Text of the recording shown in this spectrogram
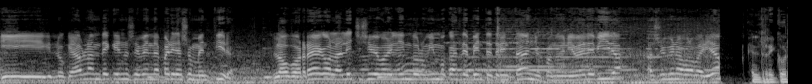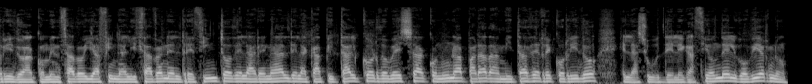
Y lo que hablan de que no se vende a pérdida son mentiras. Los borregos, la leche sigue valiendo lo mismo que hace 20, 30 años, cuando el nivel de vida ha subido una barbaridad. El recorrido ha comenzado y ha finalizado en el recinto del Arenal de la capital cordobesa con una parada a mitad de recorrido en la subdelegación del Gobierno.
